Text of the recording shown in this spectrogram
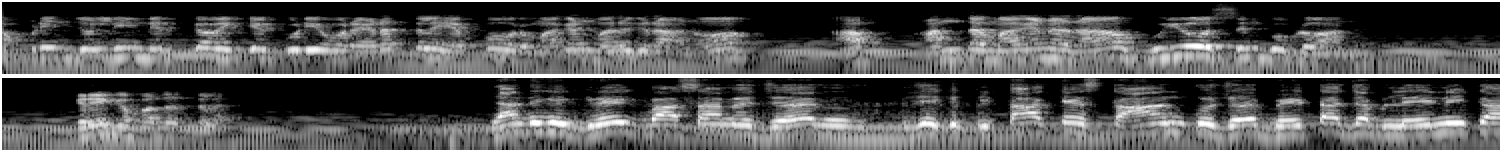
அப்படின்னு சொல்லி நிற்க வைக்கக்கூடிய ஒரு இடத்துல எப்போ ஒரு மகன் வருகிறானோ அப்- அந்த மகனை தான் ஹுயோஸ்ன்னு கூப்பிடுவாங்க கிரேக்க பதத்துல यहाँ देखिए ग्रीक भाषा में जो है ये कि पिता के स्थान को जो है बेटा जब लेने का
